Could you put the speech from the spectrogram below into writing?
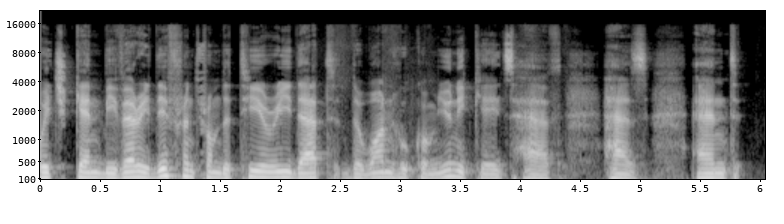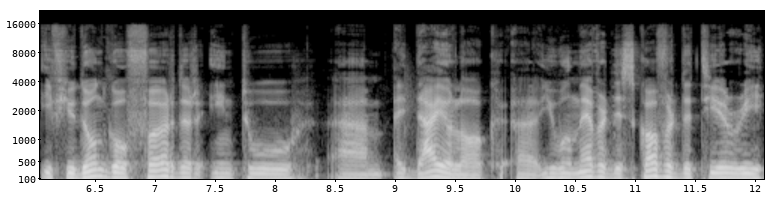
which can be very different from the theory that the one who communicates have has. And if you don't go further into um, a dialogue, uh, you will never discover the theory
